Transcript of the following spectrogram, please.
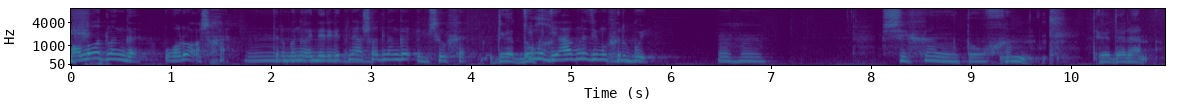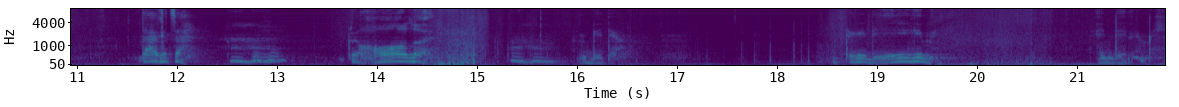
алодлынга ору ашха. Тир мына энергетне ашадлынга имшилха. Кими диагноз ему хыргуй. Шихын духа. Тегедерен дагыца. Хоолой. Аа. Ингээд. Тэгээд эрийг юм. Энд дээр юм биш.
